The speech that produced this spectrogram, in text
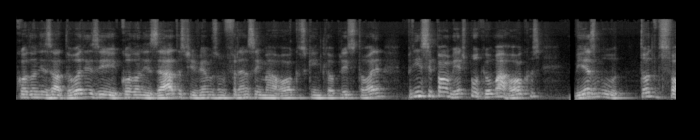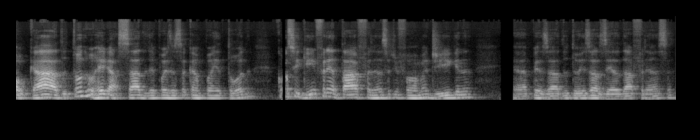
colonizadores e colonizados. Tivemos um França e Marrocos que entrou para a história principalmente porque o Marrocos, mesmo todo desfalcado, todo regaçado depois dessa campanha toda, conseguiu enfrentar a França de forma digna, é, apesar do 2 a 0 da França.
